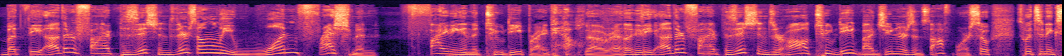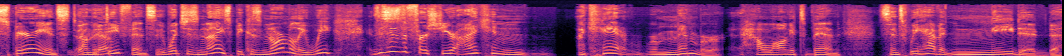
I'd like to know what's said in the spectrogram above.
But the other five positions, there's only one freshman fighting in the two deep right now. Oh, really? The other five positions are all two deep by juniors and sophomores. So, so it's an experience oh, on the Yeah. defense, which is nice because normally we. This is the first year I can. I can't remember how long it's been since we haven't needed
